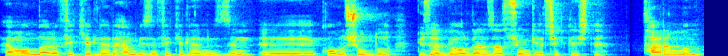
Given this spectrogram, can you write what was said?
hem onların fikirleri hem bizim fikirlerimizin e, konuşulduğu güzel bir organizasyon gerçekleşti. Tarımın,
